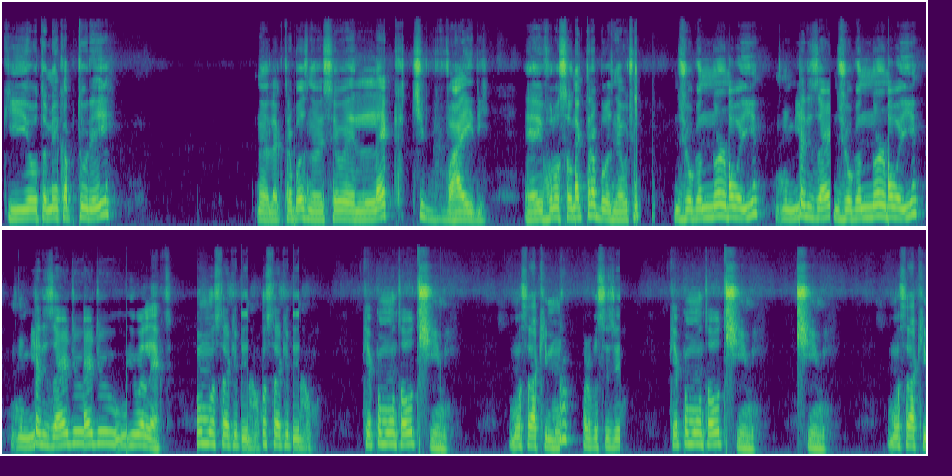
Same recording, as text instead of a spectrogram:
que eu também capturei. Não, Electabuzz não, esse é o Electivire. É a evolução do Electabuzz, né? O último jogando normal aí, o Charizard jogando normal aí, o Charizard e o Elect. Vou mostrar aqui, não, vou mostrar aqui não. Que é para montar outro time. Vou mostrar aqui para vocês verem. Que é para montar outro time time. Vou mostrar aqui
